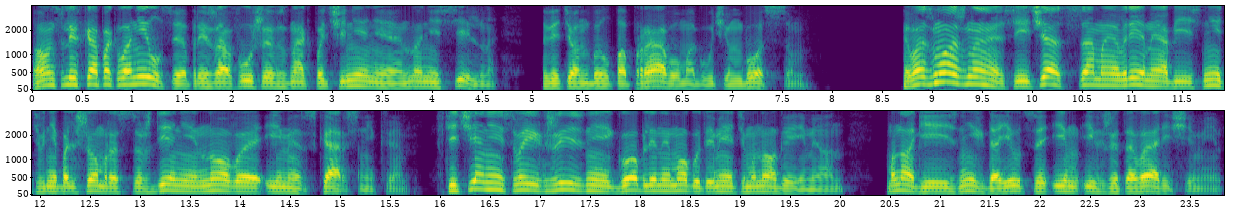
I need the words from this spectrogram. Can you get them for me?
Он слегка поклонился, прижав уши в знак подчинения, но не сильно, ведь он был по праву могучим боссом. Возможно, сейчас самое время объяснить в небольшом рассуждении новое имя Скарсника. В течение своих жизней гоблины могут иметь много имен. Многие из них даются им их же товарищами.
